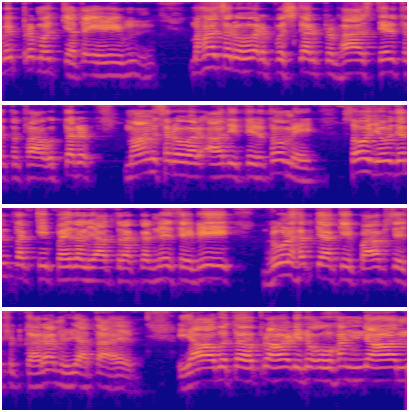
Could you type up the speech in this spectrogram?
विप्रमुच्यते। महासरोवर पुष्कर, प्रभास तीर्थ तथा उत्तर मानसरोवर आदि तीर्थों में सौ योजन तक की पैदल यात्रा करने से भी भ्रूण हत्या के पाप से छुटकारा मिल जाता है। यावत प्राणिनो हन्याम,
